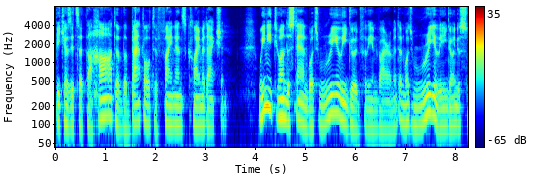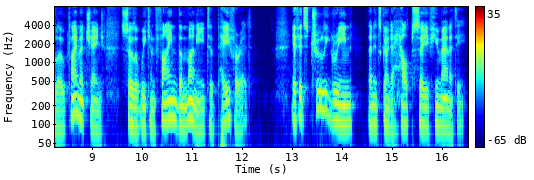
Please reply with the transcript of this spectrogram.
because it's at the heart of the battle to finance climate action. We need to understand what's really good for the environment and what's really going to slow climate change so that we can find the money to pay for it. If it's truly green, then it's going to help save humanity.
